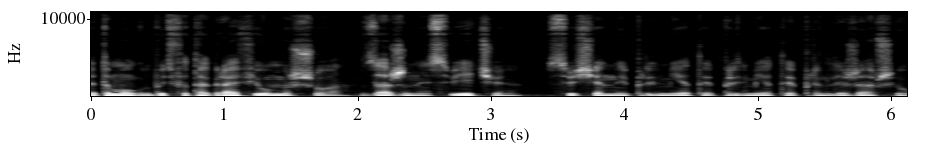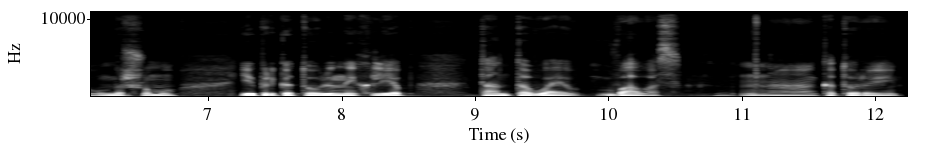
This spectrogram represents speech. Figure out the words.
Это могут быть фотографии умершего, зажженные свечи, священные предметы, предметы, принадлежавшие умершему, и приготовленный хлеб, Танта Вавас, а, который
